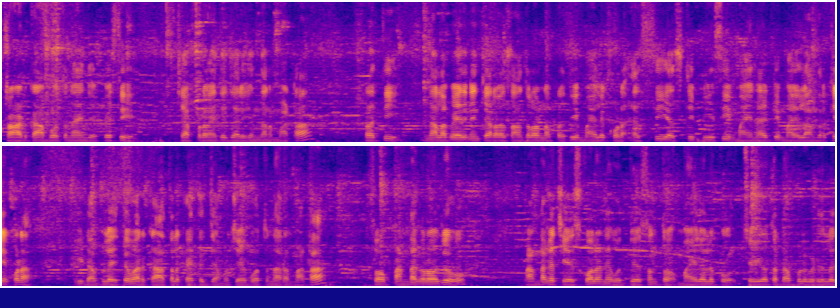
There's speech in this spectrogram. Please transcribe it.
స్టార్ట్ కాబోతున్నాయని చెప్పేసి చెప్పడం అయితే జరిగిందనమాట ప్రతి నలభై ఐదు నుంచి అరవై సంవత్సరాలు ఉన్న ప్రతి మహిళకు కూడా ఎస్సీ ఎస్టీ బీసీ మైనారిటీ మహిళలందరికీ కూడా ఈ డబ్బులు అయితే వారి ఖాతాలకు అయితే జమ చేయబోతున్నారన్నమాట. సో పండగ రోజు పండగ చేసుకోవాలనే ఉద్దేశంతో మహిళలకు చేయూత డబ్బులు విడుదల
